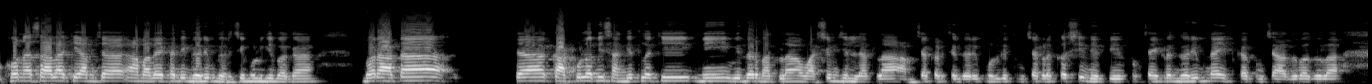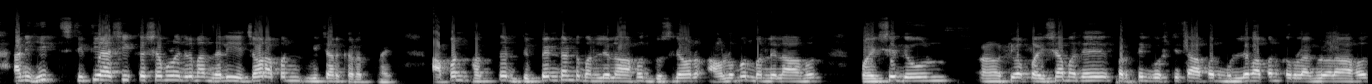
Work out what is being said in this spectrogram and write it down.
फोन असा आला की आमच्या आम्हाला एखादी गरीब घरची मुलगी बघा. बरं आता त्या काकूला मी सांगितलं की मी विदर्भातला वाशिम जिल्ह्यातला आमच्याकडचे गरीब मुलगी तुमच्याकडे कशी देतील? तुमच्या इकडे गरीब नाहीत का तुमच्या आजूबाजूला? आणि ही स्थिती अशी कशामुळे निर्माण झाली याच्यावर आपण विचार करत नाही. आपण फक्त डिपेंडंट बनलेलो आहोत दुसऱ्यावर अवलंबून बनलेलो आहोत. पैसे देऊन किंवा पैशामध्ये प्रत्येक गोष्टीचं आपण मूल्यमापन करू लागलेलो आहोत.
